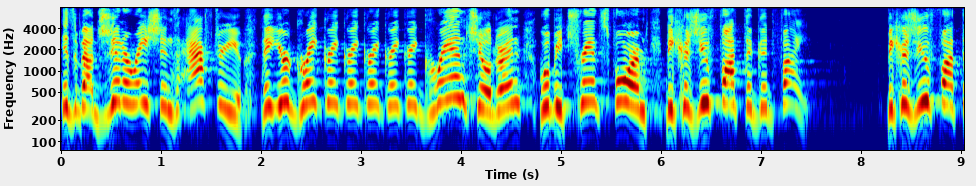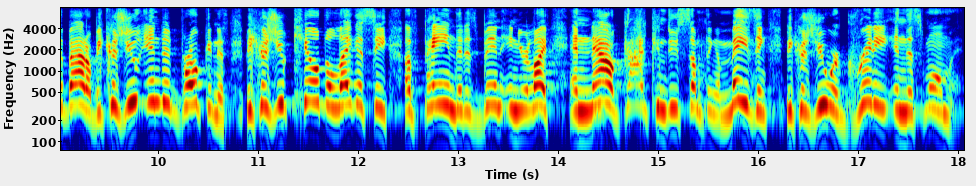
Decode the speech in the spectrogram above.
is about generations after you. That your great, great, great, great, great, great grandchildren will be transformed because you fought the good fight because you fought the battle, because you ended brokenness, because you killed the legacy of pain that has been in your life. And now God can do something amazing because you were gritty in this moment.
